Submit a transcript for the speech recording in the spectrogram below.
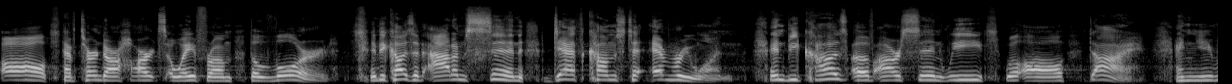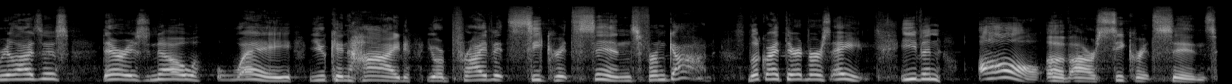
all have turned our hearts away from the Lord. And because of Adam's sin, death comes to everyone. And because of our sin, we will all die. And you realize this? There is no way you can hide your private, secret sins from God. Look right there at verse 8. Even all of our secret sins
